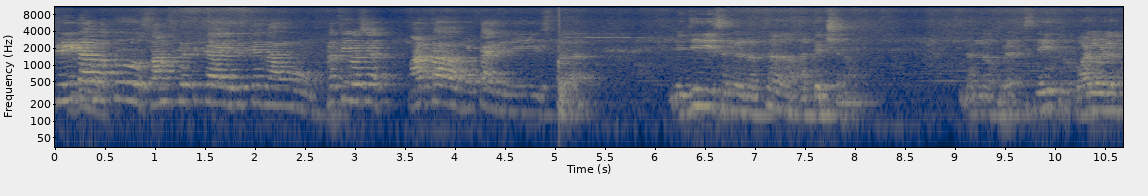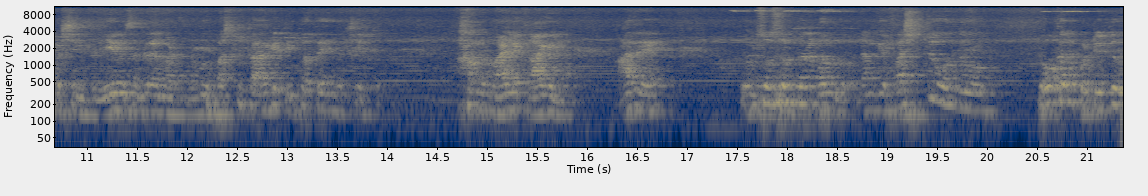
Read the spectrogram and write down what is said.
ಕ್ರೀಡಾ ಮತ್ತು ಸಾಂಸ್ಕೃತಿಕ ಇದಕ್ಕೆ ನಾವು ಪ್ರತಿ ವರ್ಷ ಮಾಡ್ತಾ ಬರ್ತಾ ಇದ್ದೀವಿ ಈ ಸ್ಪರ್ಧೆ. ನಿಧಿ ಸಂಗ್ರಹದ ಅಧ್ಯಕ್ಷ ನಾನು. ನನ್ನ ಸ್ನೇಹಿತರು ಭಾಳ ಒಳ್ಳೆ ಕ್ವಶನ್ ಇತ್ತು ಏನು ಸಂಗ್ರಹ ಮಾಡ್ತಾರೆ? ನಮಗೆ ಫಸ್ಟ್ ಟಾರ್ಗೆಟ್ ಇಪ್ಪತ್ತೈದು ಲಕ್ಷ ಇತ್ತು. ಆಮೇಲೆ ಮಾಡ್ಲಿಕ್ಕೆ ಆಗಿಲ್ಲ. ಆದರೆ ಒಂದು ಸ್ವಲ್ಪ ಬಂದು ನಮಗೆ ಫಸ್ಟ್ ಒಂದು ಟೋಕನ್ ಕೊಟ್ಟಿದ್ದು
